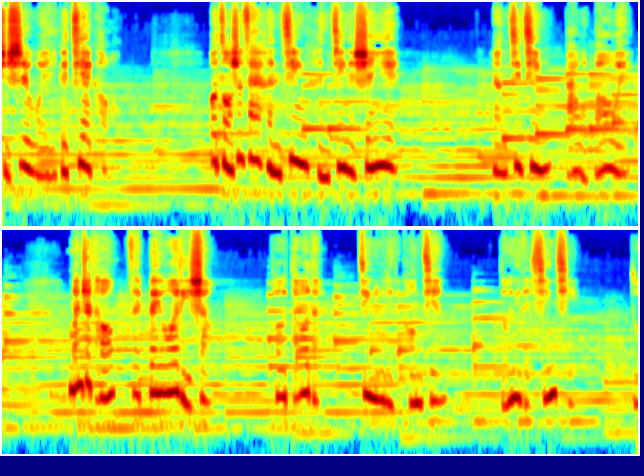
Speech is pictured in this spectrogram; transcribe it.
只是我一个借口。我总是在很静很静的深夜，让寂静把我包围，闷着头在被窝里上，偷偷的进入你的空间，读你的心情，读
